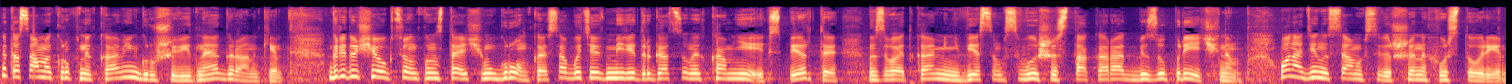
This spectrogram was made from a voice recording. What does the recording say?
Это самый крупный камень грушевидной огранки. Грядущий аукцион по-настоящему громкое событие в мире драгоценных камней. Эксперты называют камень весом свыше 100 карат безупречным. Он один из самых совершенных в истории.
